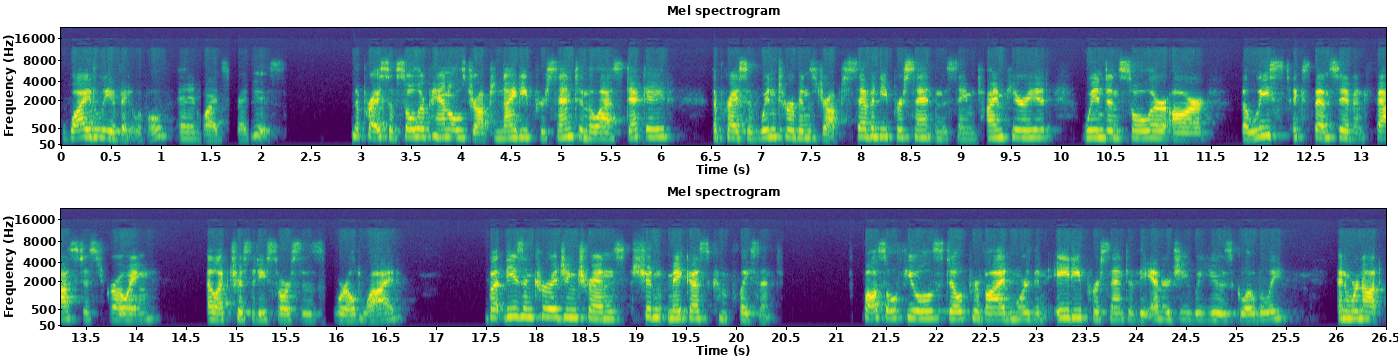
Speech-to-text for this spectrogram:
widely available and in widespread use. The price of solar panels dropped 90% in the last decade. The price of wind turbines dropped 70% in the same time period. Wind and solar are the least expensive and fastest growing electricity sources worldwide. But these encouraging trends shouldn't make us complacent. Fossil fuels still provide more than 80% of the energy we use globally, and we're not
